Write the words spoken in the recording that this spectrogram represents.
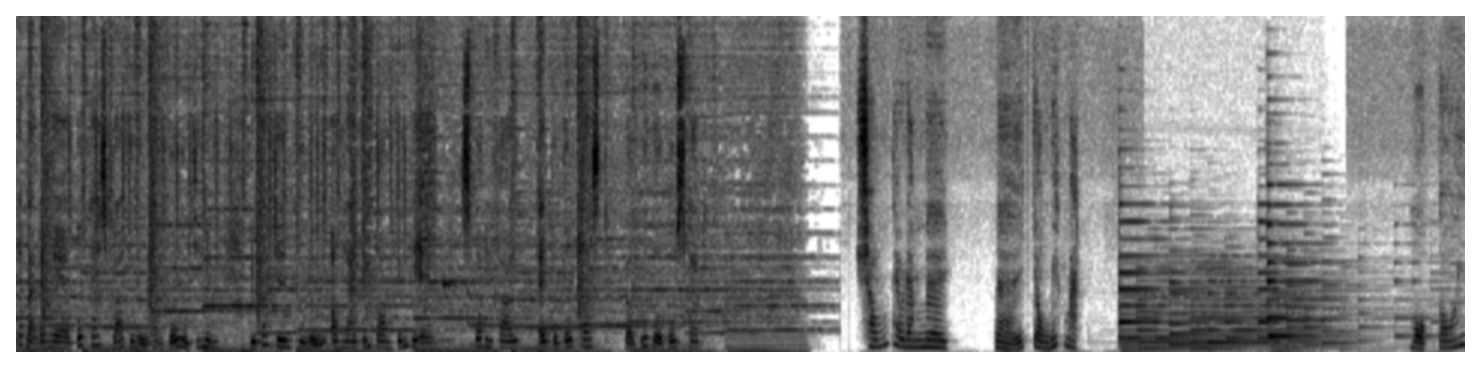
Các bạn đang nghe podcast báo phụ nữ thành phố Hồ Chí Minh được phát trên phụ nữ online.com.vn, Spotify, Apple Podcast và Google Podcast. Sống theo đam mê để chồng biết mặt. Một tối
